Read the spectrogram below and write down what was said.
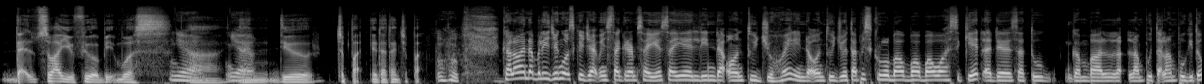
that's why you feel a bit worse. Yeah, Ah, yeah. Dan dia cepat, dia datang cepat. Mhm. Kalau anda boleh jenguk sekejap Instagram saya, saya Linda on 7 eh, Linda on 7 tapi scroll bawah-bawah sikit ada satu gambar la- lampu tak lampu gitu.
